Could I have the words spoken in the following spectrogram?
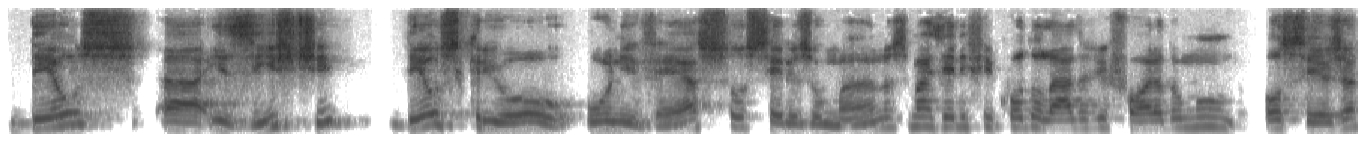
Deus uh, existe, Deus criou o universo, os seres humanos, mas ele ficou do lado de fora do mundo. Ou seja,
